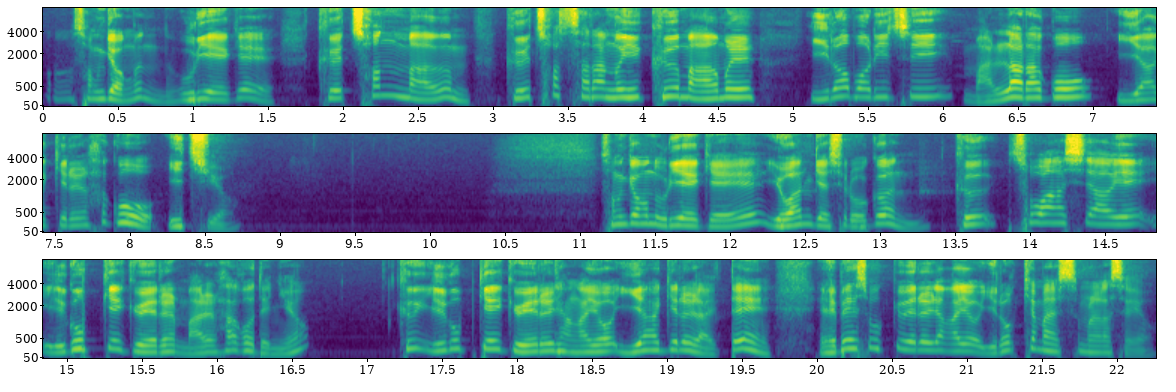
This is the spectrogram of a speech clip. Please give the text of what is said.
어, 성경은 우리에게 그 첫 마음, 그 첫사랑의 그 마음을 잃어버리지 말라라고 이야기를 하고 있지요. 성경은 우리에게 요한계시록은 그 소아시아의 일곱 개 교회를 말하거든요. 그 일곱 개 교회를 향하여 이야기를 할 때 에베소 교회를 향하여 이렇게 말씀을 하세요.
